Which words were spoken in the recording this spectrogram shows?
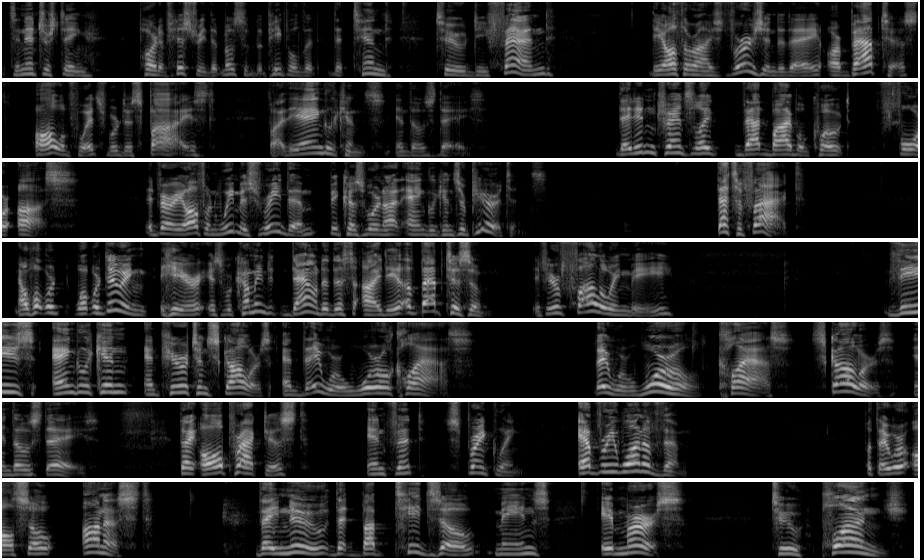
It's an interesting part of history that most of the people that, that tend to defend the authorized version today are Baptist, all of which were despised by the Anglicans in those days. They didn't translate that Bible quote for us. And very often we misread them because we're not Anglicans or Puritans. That's a fact. Now, what we're, what we're doing here is we're coming down to this idea of baptism. If you're following me, these Anglican and Puritan scholars, and they were world class, they were world class scholars in those days. They all practiced infant sprinkling, every one of them but they were also honest. They knew that baptizo means immerse, to plunge,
